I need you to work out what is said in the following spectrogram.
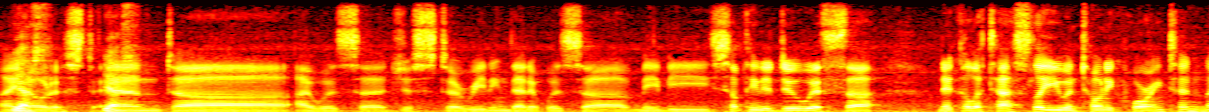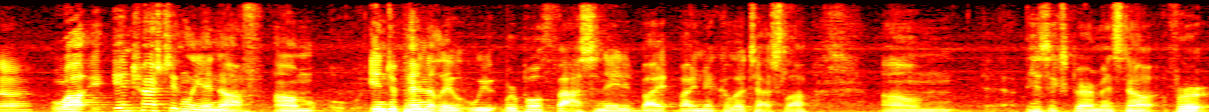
I Yes. noticed, Yes. and uh, I was uh, just uh, reading that it was uh, maybe something to do with uh, Nikola Tesla. You and Tony Quarrington. Uh, Well, interestingly enough, um, independently, we, we're both fascinated by, by Nikola Tesla, um, his experiments. Now, for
